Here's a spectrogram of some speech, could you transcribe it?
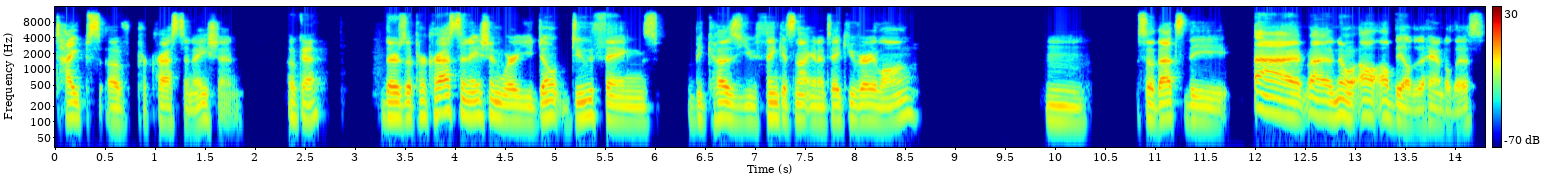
types of procrastination. Okay. There's a procrastination where you don't do things because you think it's not going to take you very long. Hmm. So that's the ah uh, no, I'll, I'll be able to handle this.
